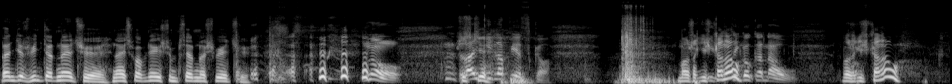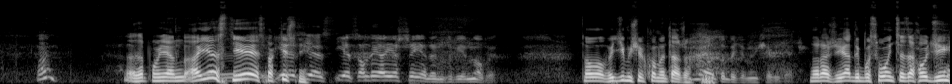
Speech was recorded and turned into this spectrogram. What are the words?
Będziesz w internecie najsławniejszym psem na świecie. No. Wszystkie- Lajki dla pieska. Masz jakiś I kanał? tego kanału. Masz jakiś kanał? Mam. A Zapomniałem. A jest, jest, faktycznie. Jest, jest, jest, ale ja jeszcze jeden zrobiłem nowy. To widzimy się w komentarzach. No to będziemy się widzieć. Na razie jadę, bo słońce zachodzi.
